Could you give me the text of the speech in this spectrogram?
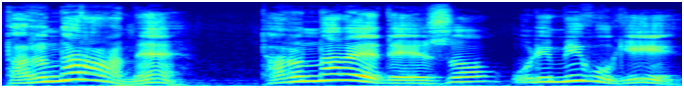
다른 나라라며 다른 나라에 대해서 우리 미국이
